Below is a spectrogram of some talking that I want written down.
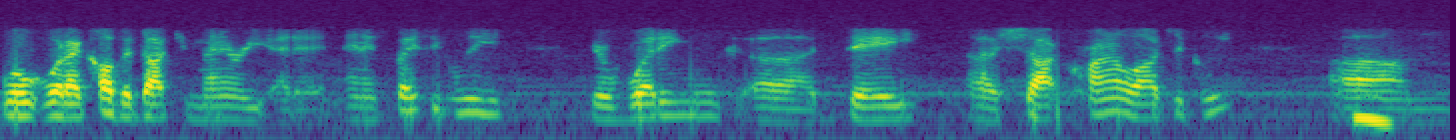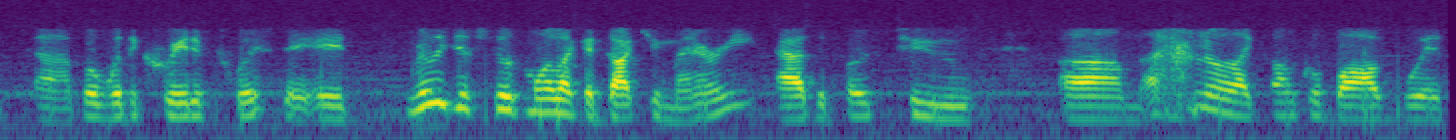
what, what I call the documentary edit, and it's basically your wedding uh, day uh, shot chronologically, um, uh, but with a creative twist. It, it really just like a documentary as opposed to um, I don't know, like Uncle Bob with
